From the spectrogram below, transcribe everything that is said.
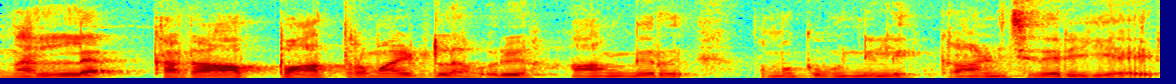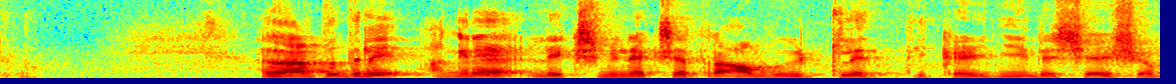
നല്ല കഥാപാത്രമായിട്ടുള്ള ഒരു ഹാങ്കർ നമുക്ക് മുന്നിൽ കാണിച്ചു തരികയായിരുന്നു. യഥാർത്ഥത്തിൽ അങ്ങനെ ലക്ഷ്മി നക്ഷത്രം ആ വീട്ടിലെത്തി കഴിഞ്ഞതിന്റെ ശേഷം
